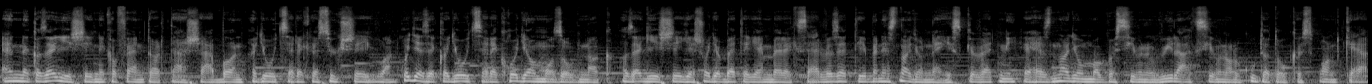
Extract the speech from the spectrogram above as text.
ennek az egészségnek a fenntartásában a gyógyszerekre szükség van. Hogy ezek a gyógyszerek hogyan mozognak az egészséges vagy a beteg emberek szervezetében, ezt nagyon nehéz követni. Ehhez nagyon magas színvonalú, világszínvonalú kutatóközpont kell.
